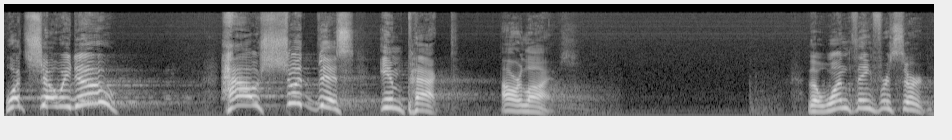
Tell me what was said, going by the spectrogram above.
What shall we do? How should this impact our lives? The one thing for certain,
